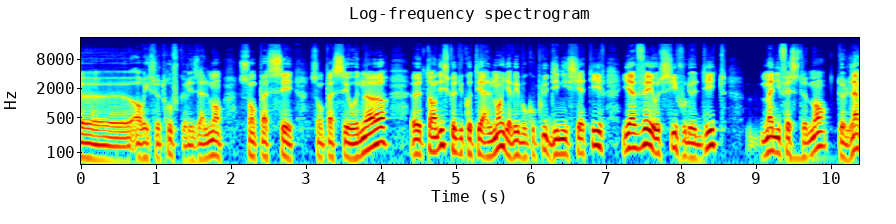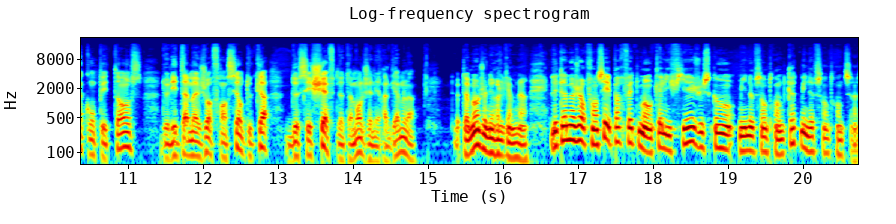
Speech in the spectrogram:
Euh, or, il se trouve que les Allemands sont passés, sont passés au nord, euh, tandis que du côté allemand, il y avait beaucoup plus d'initiatives. Il y avait aussi, vous le dites, manifestement de l'incompétence de l'état-major français, en tout cas de ses chefs, notamment le général Gamelin notamment général Gamelin. L'état-major français est parfaitement qualifié jusqu'en 1934-1935.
